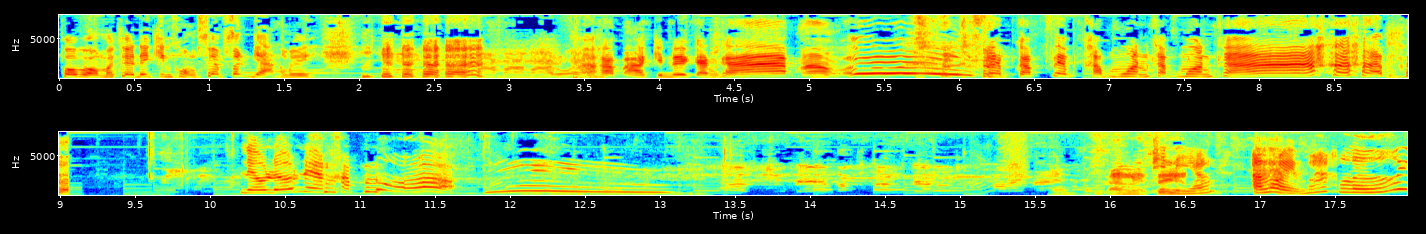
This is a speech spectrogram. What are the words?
พ่อบอกไม่เคยได้กินของแซ่บสักอย่างเลย มามามาด้วยนะครับ อ่ากินด้วยกันครับอ้าวอื้อแซ่บครับแซ่บขับม่วนขับม่วนครับเร็วๆเนี่ยครับพ่อเอาตั้งเนี่ยพี่เส้นเลี้ยงอร่อยมากเลย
